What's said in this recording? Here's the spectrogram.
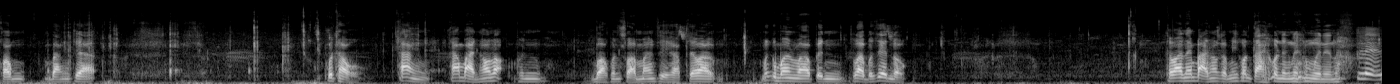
ของบางจะผู้เฒ่าทางทางบ้านเขาเนาะเพิ่นบอกเพิ่นสอนมาจังซี่ครับ แต่ว่ามันก็มันว่าเป็นร้อยเปอร์เซ็นต์ดอก แต่ว่าในบ้านเขากับมีคนตายคนหนึ่งในมือนี่เนาะแม่น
